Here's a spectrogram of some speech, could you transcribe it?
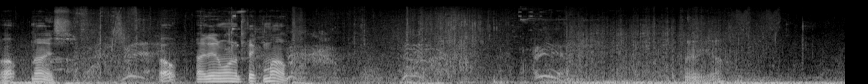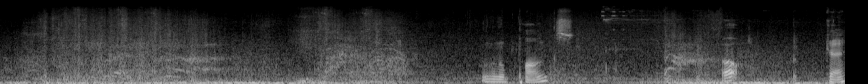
Oh, nice. Oh, I didn't want to pick them up. Little punks. Oh, okay.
